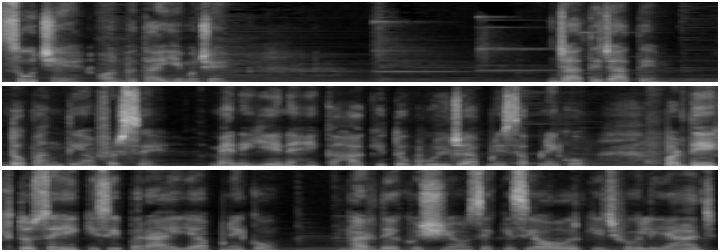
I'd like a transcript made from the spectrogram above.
सोचिए और बताइए मुझे। जाते जाते दो पंक्तियाँ फिर से। मैंने ये नहीं कहा कि तू भूल जा अपने सपने को, पर देख तो सही किसी पर आए या अपने को। भर दे खुशियों से किसी और की झोली आज,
